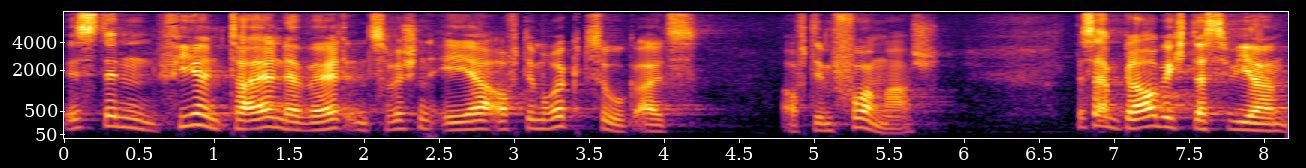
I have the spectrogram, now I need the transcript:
ist in vielen Teilen der Welt inzwischen eher auf dem Rückzug als auf dem Vormarsch. Deshalb glaube ich, dass wir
